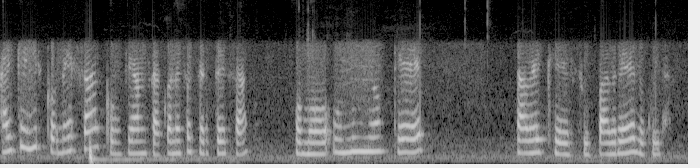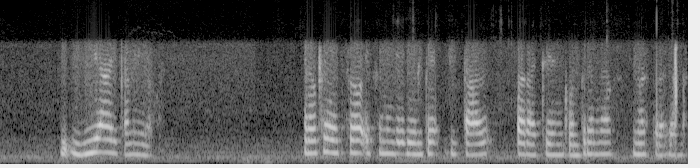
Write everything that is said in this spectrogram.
hay que ir con esa confianza, con esa certeza, como un niño que sabe que su padre lo cuida y, guía el camino. Creo que eso es un ingrediente vital para que encontremos nuestra llama.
